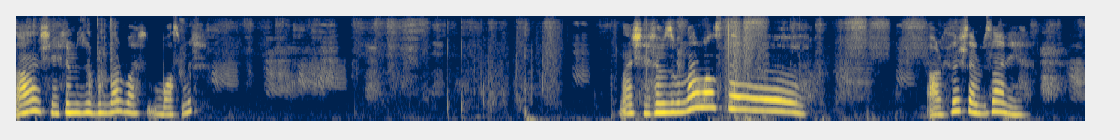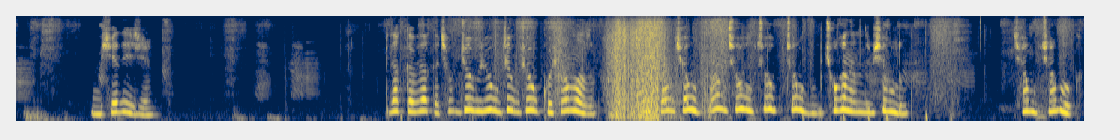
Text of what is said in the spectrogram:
Lan şehrimizi bunlar bas basmış. Lan şehrimizi bunlar bastı. Arkadaşlar bir saniye. Bir şey diyeceğim. Bir dakika bir dakika çabuk çabuk çabuk çabuk çabuk koşmam lazım. Lan çabuk lan çabuk çabuk çabuk çok önemli bir şey buldum. Çabuk çabuk.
